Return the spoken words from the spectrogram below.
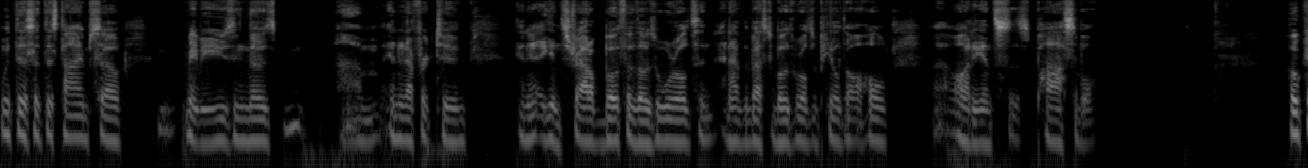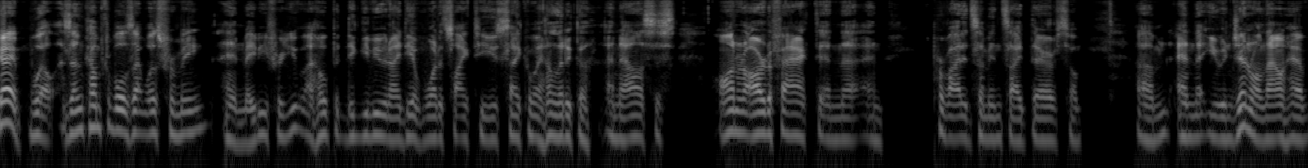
with this at this time. So maybe using those um, in an effort to, and again, straddle both of those worlds and, and, have the best of both worlds appeal to a whole uh, audience as possible. Okay, well, as uncomfortable as that was for me, and maybe for you, I hope it did give you an idea of what it's like to use psychoanalytic analysis on an artifact and uh, and provided some insight there. So, um, and that you in general now have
